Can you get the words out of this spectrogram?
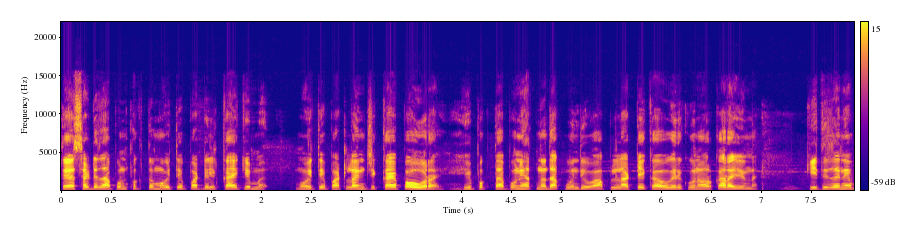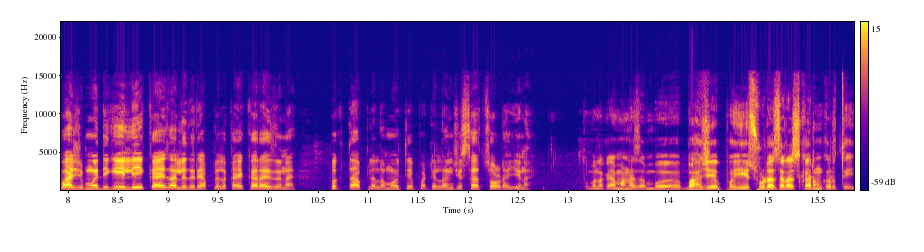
त्यासाठीच आपण फक्त मोहिते पाटील काय किंमत मोहिते पाटलांची काय पॉवर आहे हे फक्त आपण ह्यातनं दाखवून देऊ. आपल्याला टीका वगैरे कोणावर करायची नाही. किती जणी भाजपमध्ये गेली काय झालं तरी आपल्याला काय करायचं नाही. फक्त आपल्याला मोहिते पाटीलांची साथ सोडायची नाही. तुम्हाला काय म्हणायचं? ब- भाजप हे सोडाचं राजकारण करते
